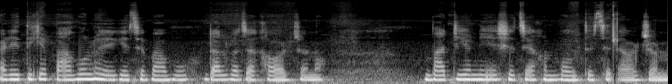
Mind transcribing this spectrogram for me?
আর এদিকে পাগল হয়ে গেছে বাবু ডাল ভাজা খাওয়ার জন্য। বাটিও নিয়ে এসেছে এখন বলতেছে দেওয়ার জন্য।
